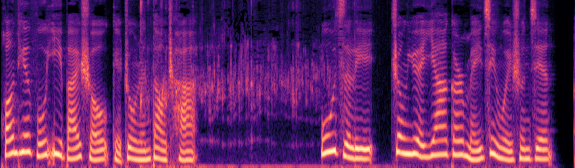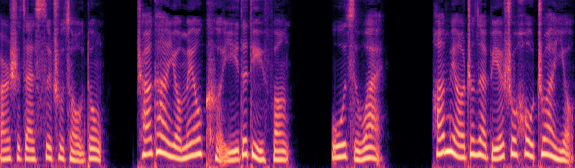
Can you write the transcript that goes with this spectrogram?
黄天福一摆手，给众人倒茶。屋子里。郑月压根儿没进卫生间，而是在四处走动，查看有没有可疑的地方。屋子外，韩淼正在别墅后转悠，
